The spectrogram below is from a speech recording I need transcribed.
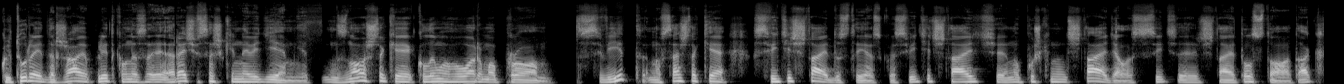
культура і держава, і політика, вони речі все ж таки невід'ємні. Знову ж таки, коли ми говоримо про світ, ну все ж таки в світі читають Достоєвського, в світі читають, ну Пушкіна не читають, але в світі читають Толстого, так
